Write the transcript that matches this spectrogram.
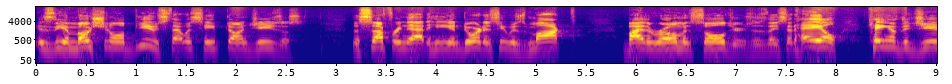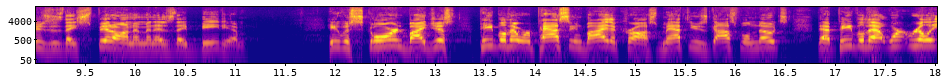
is the emotional abuse that was heaped on Jesus, the suffering that he endured as he was mocked by the Roman soldiers, as they said, Hail, King of the Jews, as they spit on him and as they beat him. He was scorned by just people that were passing by the cross. Matthew's gospel notes that people that weren't really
